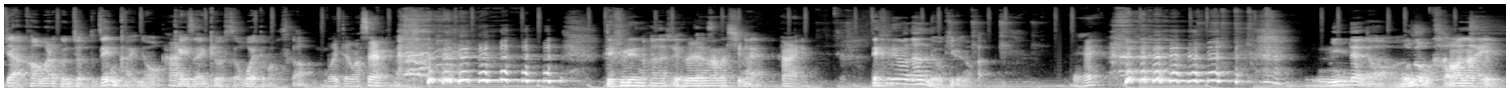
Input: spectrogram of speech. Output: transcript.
じゃあ、川村くん、ちょっと前回のはい経済教室覚えてますか、覚えてません。デフレの話デフレの話はい。ね。はい。デフレはなんで起きるのか？え？みんなが物を買わない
